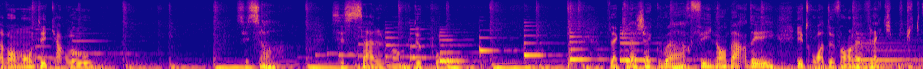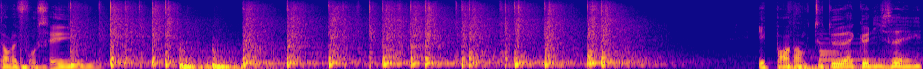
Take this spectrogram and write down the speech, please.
Avant Monte Carlo, c'est ça, c'est ça le manque de peau. La Jaguar fait une embardée et droit devant la vla qui pique dans le fossé. Et pendant que tous deux agonisaient,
